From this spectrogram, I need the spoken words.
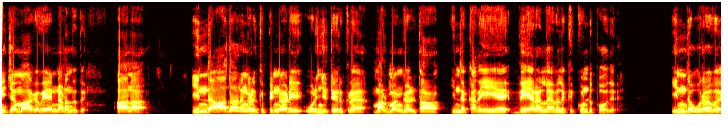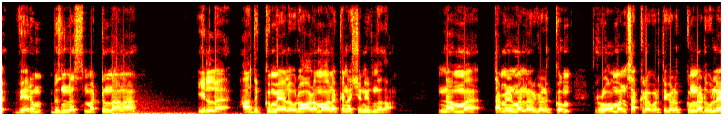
நிஜமாகவே நடந்தது. ஆனால் இந்த ஆதாரங்களுக்கு பின்னாடி ஒளிஞ்சிட்டு இருக்கிற மர்மங்கள் தான் இந்த கதையையே வேற லெவலுக்கு கொண்டு போகுது. இந்த உறவு வெறும் பிஸ்னஸ் மட்டும்தானா? இல்லை அதுக்கு மேலே ஒரு ஆழமான கனெக்ஷன் இருந்ததா? நம்ம தமிழ் மன்னர்களுக்கும் ரோமன் சக்கரவர்த்திகளுக்கும் நடுவில்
